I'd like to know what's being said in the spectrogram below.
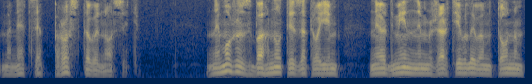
мене це просто виносить. Не можу збагнути за твоїм неодмінним жартівливим тоном,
